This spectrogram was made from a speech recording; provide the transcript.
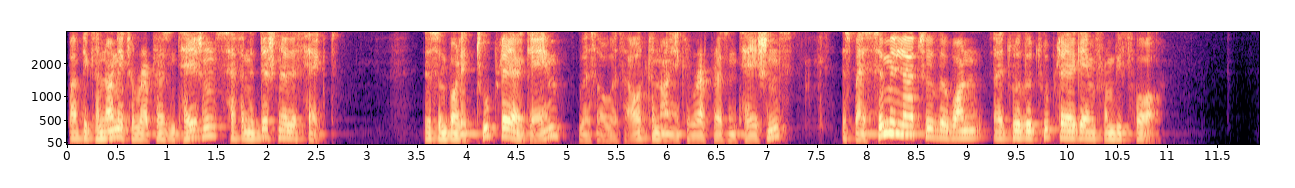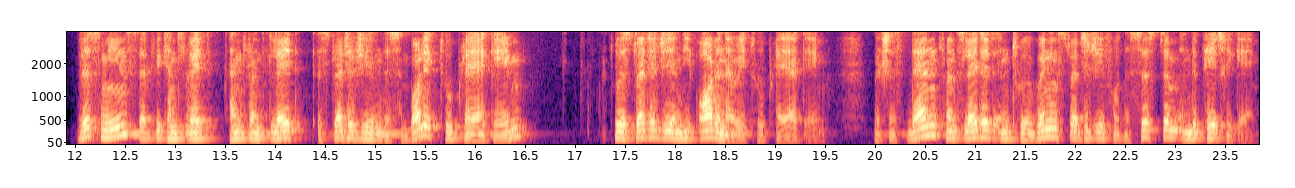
But the canonical representations have an additional effect. The symbolic two-player game, with or without canonical representations, is bisimilar to the one uh, to the two-player game from before. This means that we can, can translate a strategy in the symbolic two-player game to a strategy in the ordinary two-player game, which is then translated into a winning strategy for the system in the Petri game.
